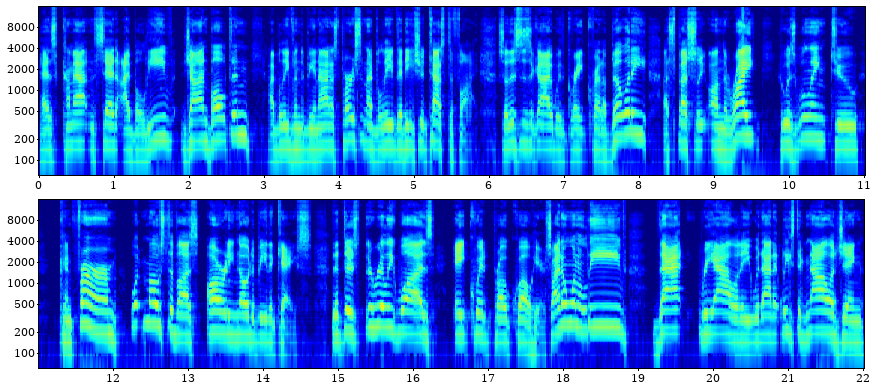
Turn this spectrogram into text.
has come out and said, I believe John Bolton. I believe him to be an honest person. I believe that he should testify. So this is a guy with great credibility, especially on the right, who is willing to confirm what most of us already know to be the case that there's there really was a quid pro quo here. So I don't want to leave that reality without at least acknowledging,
